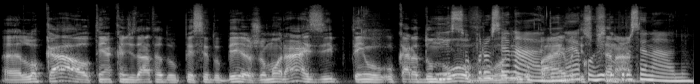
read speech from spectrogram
uh, local, tem a candidata do PCdoB, a Jo Moraes, e tem o, o cara do Isso Novo, pro o Rodrigo Senado, Paiva. né? isso pro Corrida Senado. pro Senado.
